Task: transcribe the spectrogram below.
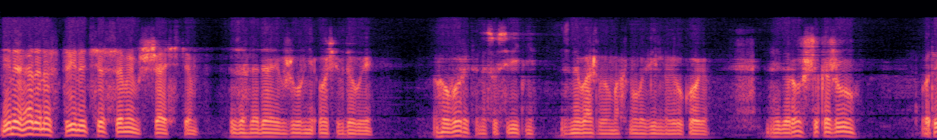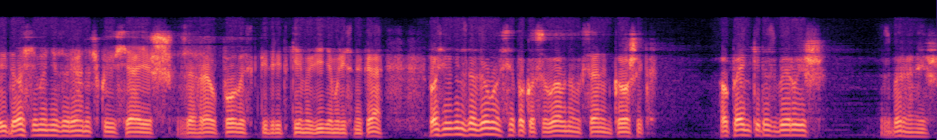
і негадано стрінеться з самим щастям, заглядає в журні очі вдови. Говорите несусвітні, зневажливо махнула вільною рукою. Найдорожче кажу, бо ти й досі мені зоряночкою сяєш, заграв полиск під рідкими віями лісника. Потім він задумався, покосував на Оксанин кошик. Опеньки дозбируєш? Збираєш.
